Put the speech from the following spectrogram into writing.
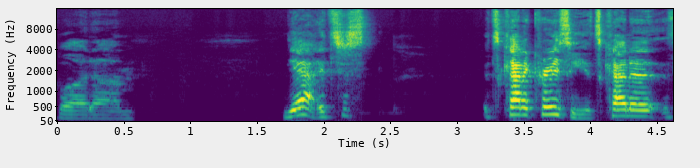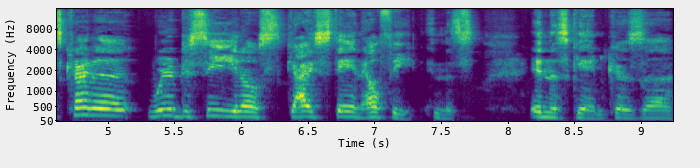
but um yeah it's just it's kind of crazy it's kind of it's kind of weird to see you know guys staying healthy in this in this game because uh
